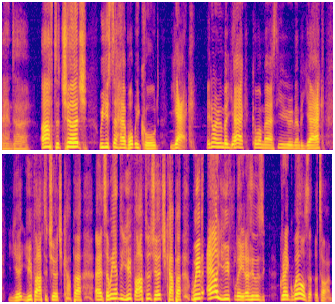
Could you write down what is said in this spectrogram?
And uh, after church, we used to have what we called yak. Anyone remember Yak? Come on, Matthew, you remember Yak, Youth After Church Cuppa. And so we had the Youth After Church Cuppa with our youth leader, who was Greg Wells at the time.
